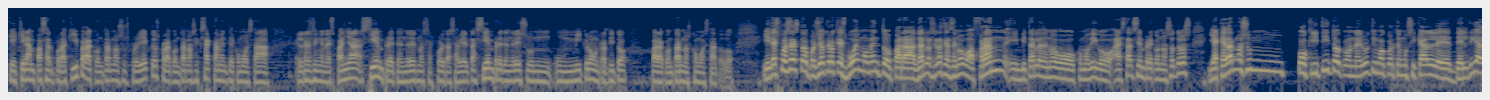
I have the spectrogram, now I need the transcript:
que quieran pasar por aquí para contarnos sus proyectos, para contarnos exactamente cómo está el wrestling en España. Siempre tendréis nuestras puertas abiertas, siempre tendréis un, micro, un ratito para contarnos cómo está todo. Y después de esto, pues yo creo que es buen momento para dar las gracias de nuevo a Fran, invitarle de nuevo, como digo, a estar siempre con nosotros y a quedarnos un poquitito con el último corte musical eh, del día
